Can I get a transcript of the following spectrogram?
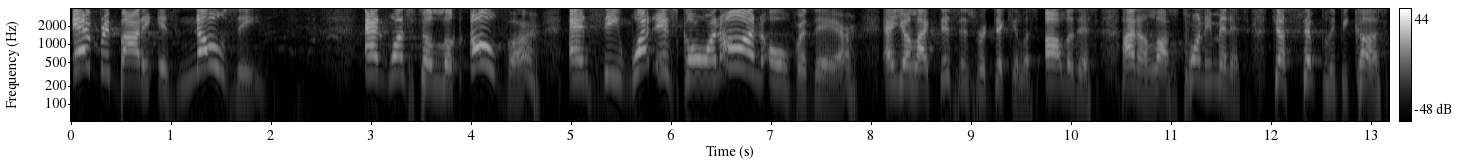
everybody is nosy and wants to look over and see what is going on over there. And you're like, this is ridiculous. All of this. I done lost 20 minutes just simply because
